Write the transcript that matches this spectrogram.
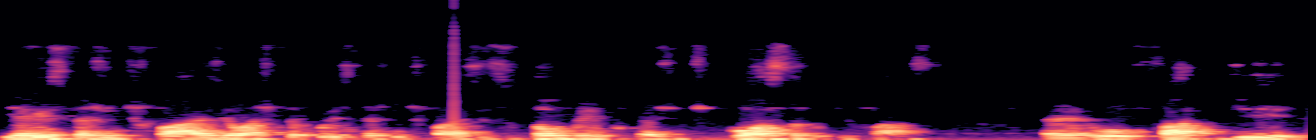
e é isso que a gente faz. Eu acho que é por isso que a gente faz isso tão bem, porque a gente gosta do que faz. É, o fato de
